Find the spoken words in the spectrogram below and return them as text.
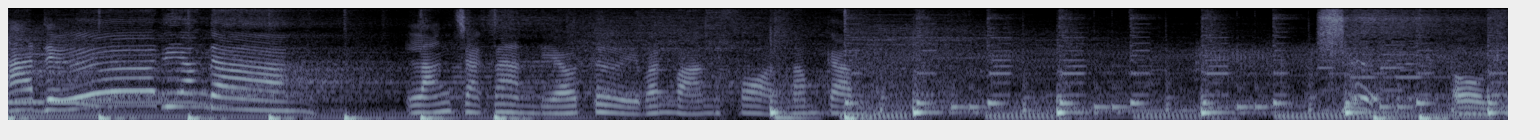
อาเด้อเดียงดางหลังจากนั้นเดี๋ยวเตยหวานๆฟอนน้ำกัน โอเค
